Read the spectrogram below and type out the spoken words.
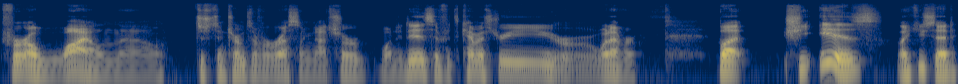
for a while now, just in terms of her wrestling. Not sure what it is, if it's chemistry or whatever. But she is, like you said,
